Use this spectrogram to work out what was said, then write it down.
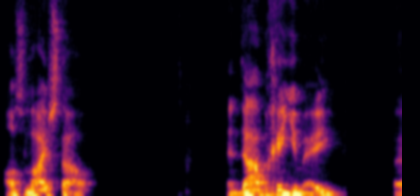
als lifestyle. En daar begin je mee. Uh,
